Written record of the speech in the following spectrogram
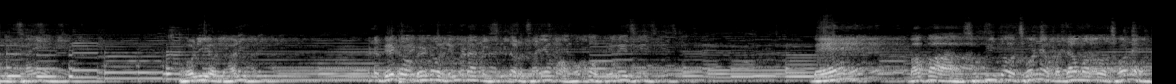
લીમડાની છાંયે ઢોળીઓ ઢાળી. અને બેઠો બેઠો લીમડાની શીતળ છાયામાં હોકો પીવે છે. બેન, બાપા, સુખી તો છો ને, મજામાં તો છો ને?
